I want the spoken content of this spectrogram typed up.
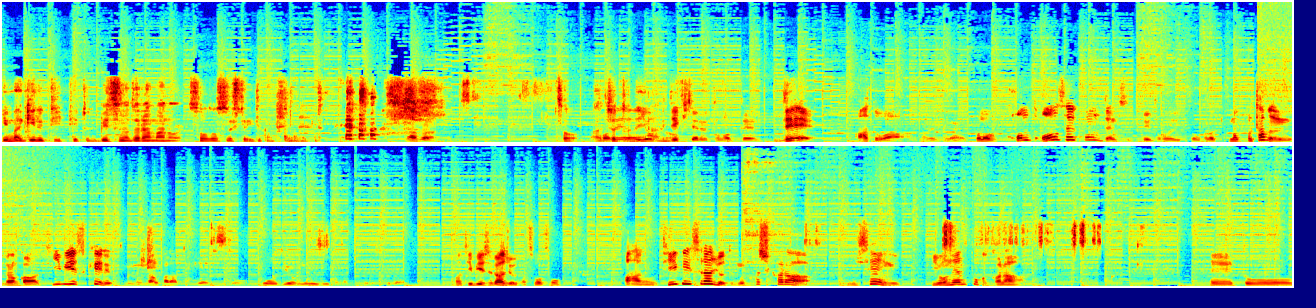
今ギルティって言うと別のドラマの想像する人いるかもしれないけど あ、そうなんですそうあこちょっとねれよくできてると思って、で、あとは、あれですね、このコン音声コンテンツっていうところでいくと、これ,、まあ、これ多分なんか TBS 系列のなんかだと思うんですけど、オーディオムービーとかもそうですけど、まあ、TBS ラジオだ、そうそう。あの、TBS ラジオって昔から、2004年とかから、えっ、と、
